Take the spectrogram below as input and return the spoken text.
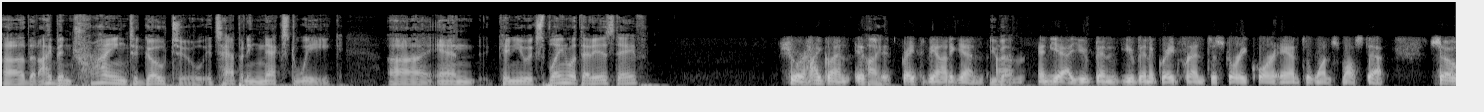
uh, that I've been trying to go to. It's happening next week. Uh, and can you explain what that is, Dave? Sure. Hi, Glenn. It's, Hi. it's great to be on again. Um, and yeah, you've been you've been a great friend to StoryCorps and to One Small Step. So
